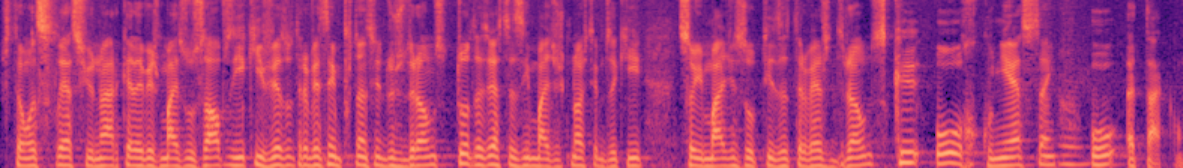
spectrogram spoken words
estão a selecionar cada vez mais os alvos e aqui vês outra vez a importância dos drones. Todas estas imagens que nós temos aqui são imagens obtidas através de drones que ou reconhecem ou atacam.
